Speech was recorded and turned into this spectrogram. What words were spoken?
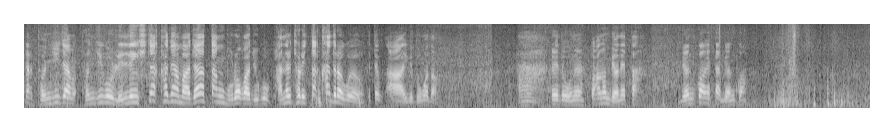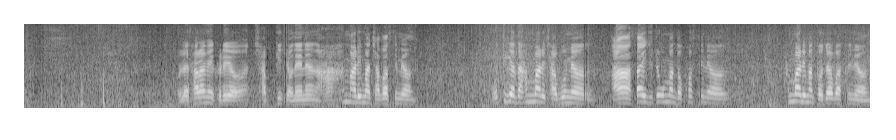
딱 던지자 던지고 릴링 시작하자마자 딱 물어가지고 바늘털이 딱 하더라고요. 그때 아 이거 농어다. 아 그래도 오늘 꽝은 면했다. 면꽝 했다 면꽝. 원래 사람이 그래요. 잡기 전에는 아 한 마리만 잡았으면 어떻게 하다 한 마리 잡으면 아 사이즈 조금만 더 컸으면 한 마리만 더 잡았으면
